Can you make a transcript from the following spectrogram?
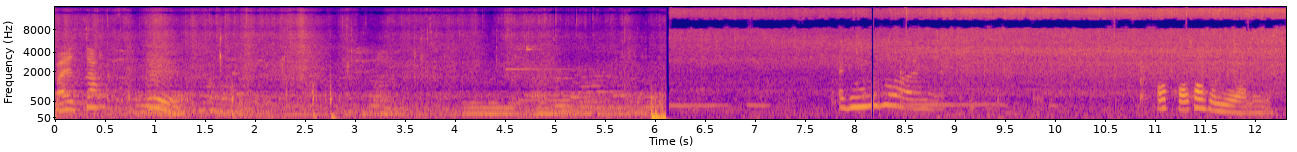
맛있어? 응. 아, 너무 좋아해. 어, 버섯은 왜안 해?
